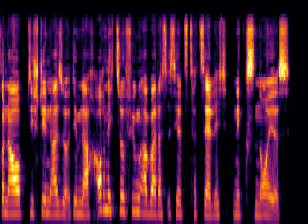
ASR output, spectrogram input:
genau, die stehen also demnach auch nicht zur Verfügung, aber das ist jetzt tatsächlich nichts Neues.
